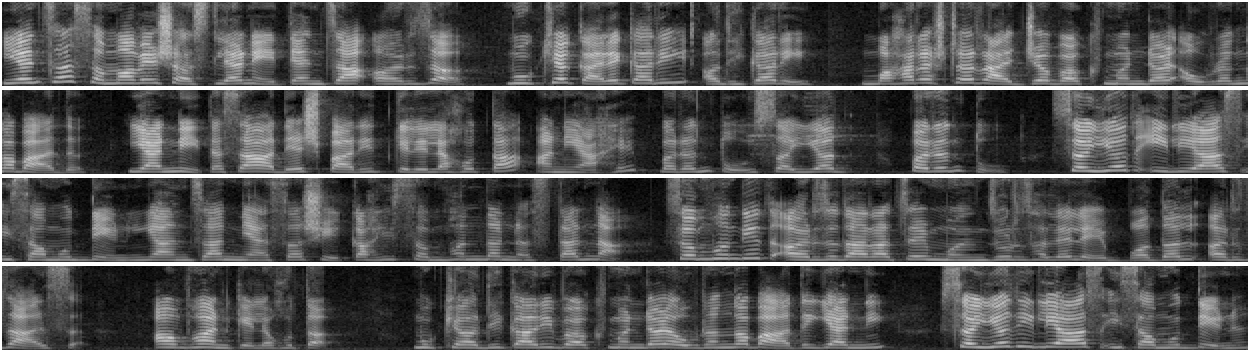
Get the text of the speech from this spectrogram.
यांचा समावेश असल्याने त्यांचा अर्ज मुख्य कार्यकारी अधिकारी महाराष्ट्र राज्य वक्फ मंडळ औरंगाबाद यांनी तसा आदेश पारित केलेला होता आणि आहे परंतु सय्यद परंतु सय्यद इलियास इसामुद्दीन यांचा न्यासाशी काही संबंध नसताना संबंधित अर्जदाराचे मंजूर झालेले बदल अर्जास आव्हान केलं होतं. मुख्य अधिकारी वक्फ मंडळ औरंगाबाद यांनी सय्यद इलियास इसामुद्दीन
